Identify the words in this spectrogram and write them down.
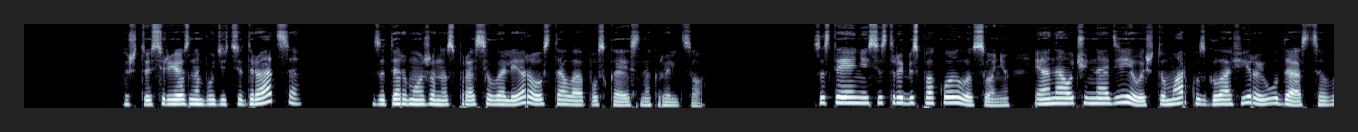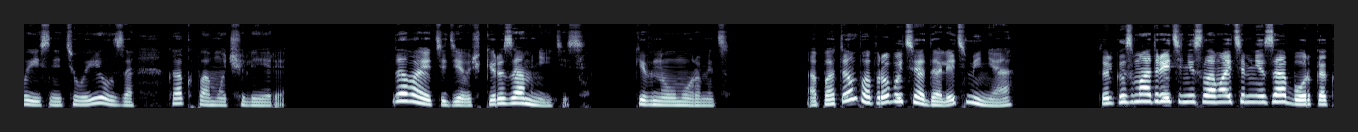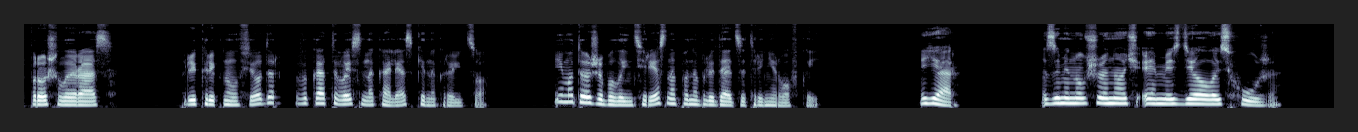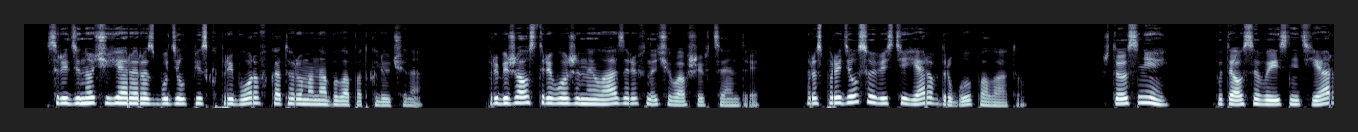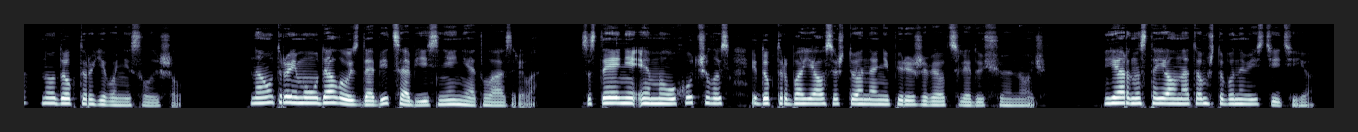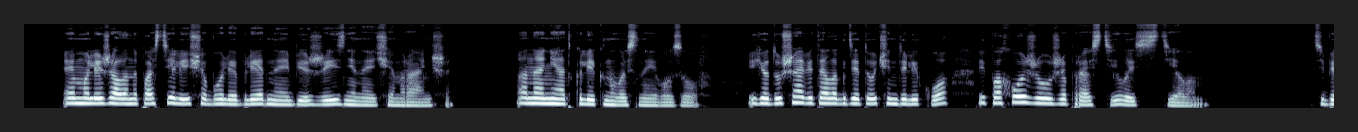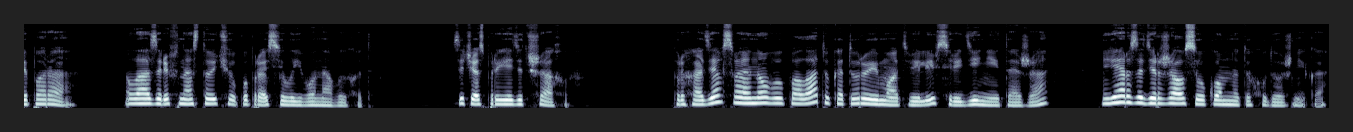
«Вы что, серьезно будете драться?» — заторможенно спросила Лера, устало опускаясь на крыльцо. Состояние сестры беспокоило Соню, и она очень надеялась, что Марку с Глафирой удастся выяснить у Илза, как помочь Лере. «Давайте, девочки, разомнитесь», — кивнул Муромец. «А потом попробуйте одолеть меня. Только смотрите, не сломайте мне забор, как в прошлый раз», — прикрикнул Федор, выкатываясь на коляске на крыльцо. Ему тоже было интересно понаблюдать за тренировкой. «Яр, за минувшую ночь Эмми сделалось хуже. Среди ночи Яра разбудил писк приборов, к которым она была подключена. Прибежал встревоженный Лазарев, ночевавший в центре. Распорядился увести Яра в другую палату. «Что с ней?» — пытался выяснить Яр, но доктор его не слышал. Наутро ему удалось добиться объяснения от Лазарева. Состояние Эммы ухудшилось, и доктор боялся, что она не переживет следующую ночь. Яр настоял на том, чтобы навестить ее. Эмма лежала на постели еще более бледная и безжизненная, чем раньше. Она не откликнулась на его зов. Ее душа витала где-то очень далеко и, похоже, уже простилась с телом. «Тебе пора». Лазарев настойчиво попросил его на выход. «Сейчас приедет Шахов». Проходя в свою новую палату, которую ему отвели в середине этажа, Яр задержался у комнаты художника.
